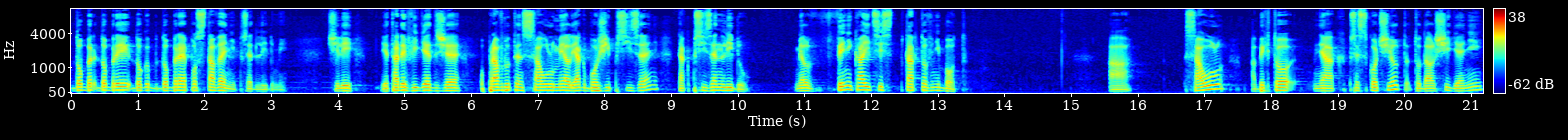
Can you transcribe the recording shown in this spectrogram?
dobr, dobrý, do, dobré postavení před lidmi. Čili je tady vidět, že opravdu ten Saul měl jak boží přízeň, tak přízeň lidu. Měl vynikající startovní bod. A Saul, abych to nějak přeskočil, to, další dění,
